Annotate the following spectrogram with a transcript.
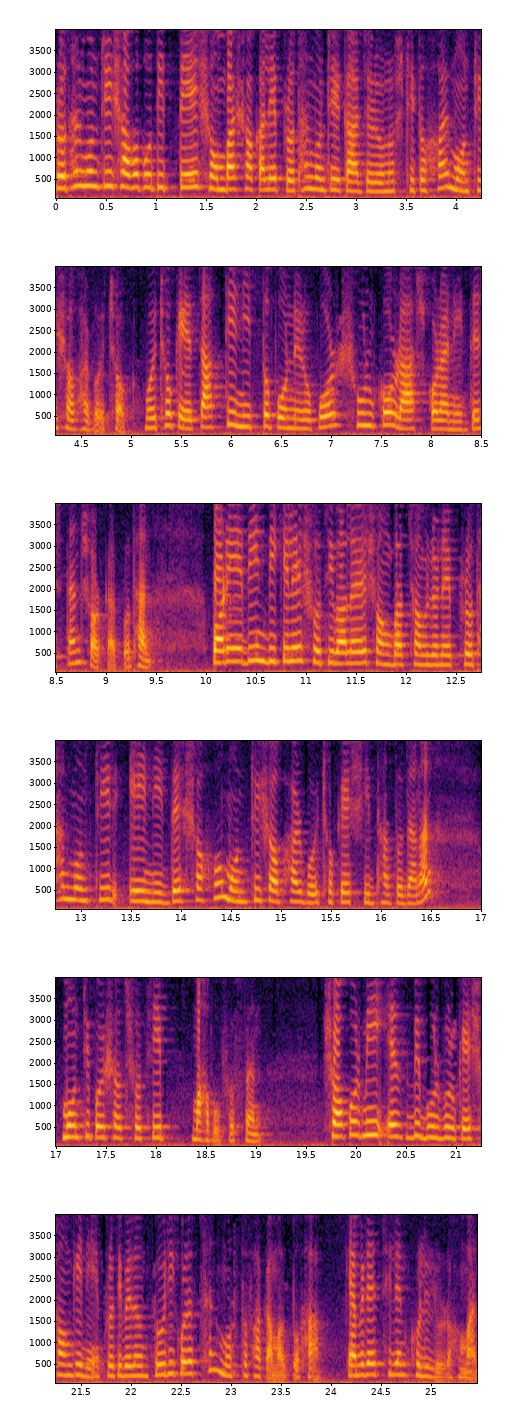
প্রধানমন্ত্রীর সভাপতিত্বে সোমবার সকালে প্রধানমন্ত্রীর কার্যালয়ে অনুষ্ঠিত হয় মন্ত্রিসভার বৈঠক। বৈঠকে চারটি নিত্য পণ্যের ওপর শুল্ক হ্রাস করার নির্দেশ দেন সরকার প্রধান। পরে এদিন বিকেলে সচিবালয়ের সংবাদ সম্মেলনে প্রধানমন্ত্রীর এই নির্দেশ সহ মন্ত্রিসভার বৈঠকের সিদ্ধান্ত জানান মন্ত্রিপরিষদ সচিব মাহবুব হোসেন। সহকর্মী এস বি বুলবুলকে সঙ্গে নিয়ে প্রতিবেদন তৈরি করেছেন মোস্তফা কামাল তোহা। ক্যামেরায় ছিলেন খলিলুর রহমান।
